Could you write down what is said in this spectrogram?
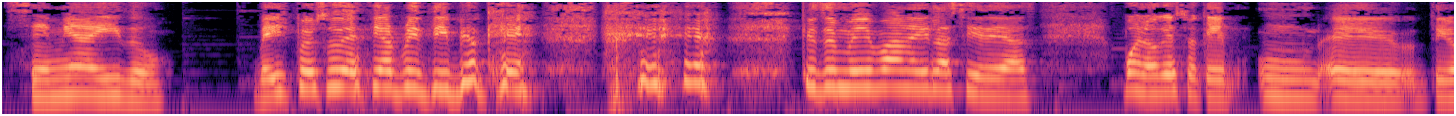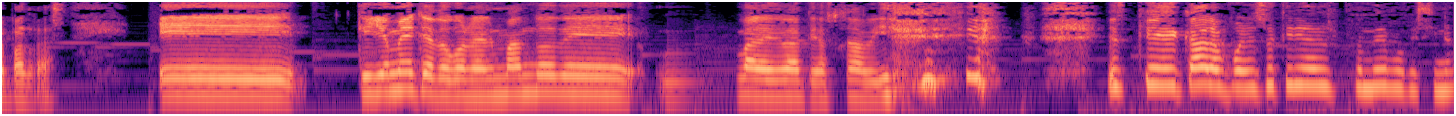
se me ha ido. ¿Veis? Por eso decía al principio que, que se me iban a ir las ideas. Bueno, que eso, que mm, eh, tiro para atrás. Eh, que yo me quedo con el mando de... Vale, gracias, Javi. es que, claro, por eso quería responder, porque si no...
